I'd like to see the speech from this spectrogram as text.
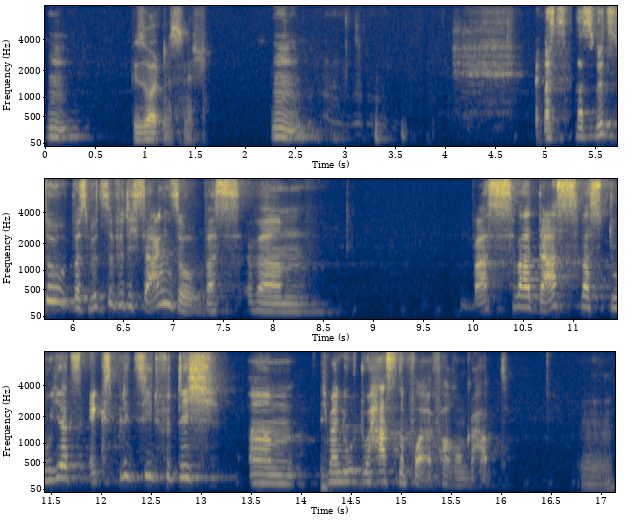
Hm. Wir sollten es nicht. Hm. Was, was, würdest du, was würdest du für dich sagen so? Was, ähm, was war das, was du jetzt explizit für dich, ähm, ich meine, du, du hast eine Vorerfahrung gehabt. Mhm.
